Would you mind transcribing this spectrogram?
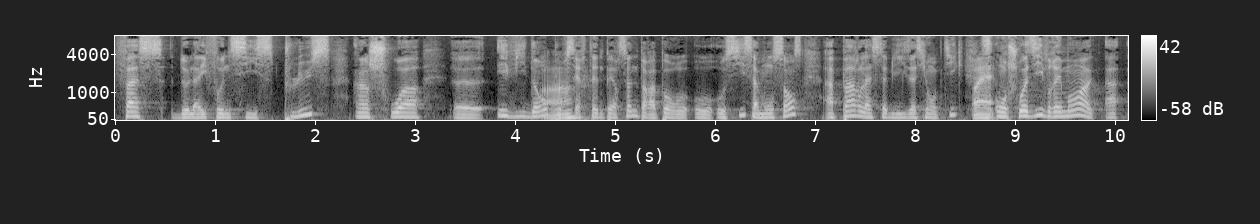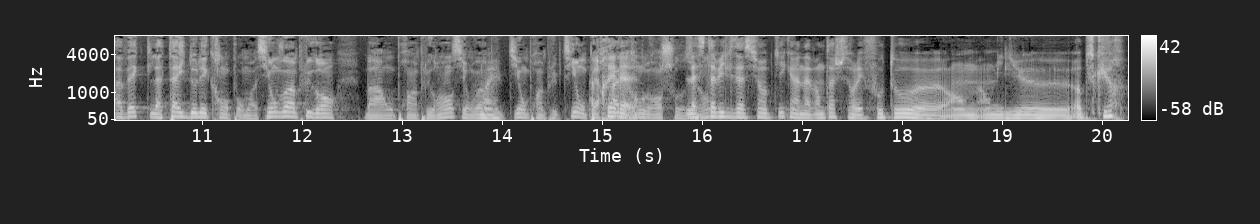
face de l'iPhone 6 Plus un choix euh, évident Ah. pour certaines personnes par rapport au, au, au 6 à mon sens à part la stabilisation optique Ouais. on choisit vraiment à- à- avec la taille de l'écran pour moi si on veut un plus grand bah on prend un plus grand si on veut un plus petit on prend un plus petit on perd pas la- grand grand chose La stabilisation optique a un avantage sur les photos euh, en, en milieu obscur.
